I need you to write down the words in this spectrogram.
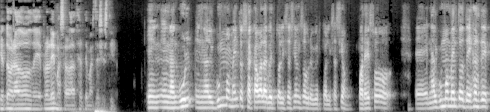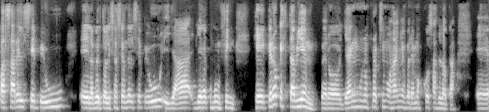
cierto grado de problemas a la hora de hacer temas de ese estilo. En, en, algún, en algún momento se acaba la virtualización sobre virtualización. Por eso, eh, en algún momento dejas de pasar el CPU, eh, la virtualización del CPU y ya llega como un fin, que creo que está bien, pero ya en unos próximos años veremos cosas locas. Eh,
